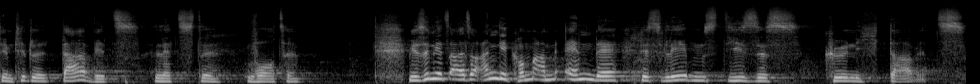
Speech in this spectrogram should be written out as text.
dem Titel Davids letzte Worte. Wir sind jetzt also angekommen am Ende des Lebens dieses König Davids.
